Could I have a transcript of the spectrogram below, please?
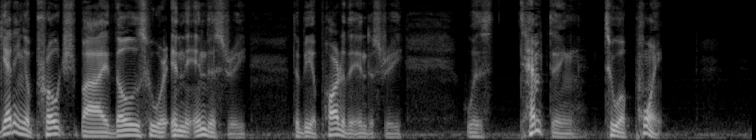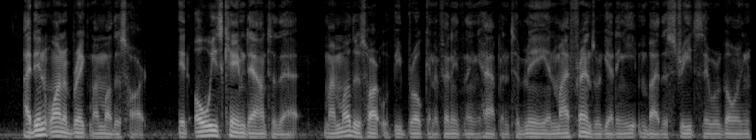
getting approached by those who were in the industry to be a part of the industry was tempting to a point. I didn't want to break my mother's heart. It always came down to that my mother's heart would be broken if anything happened to me. And my friends were getting eaten by the streets. They were going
